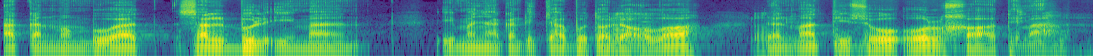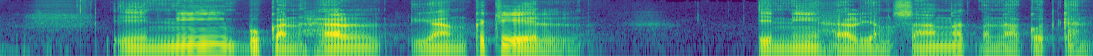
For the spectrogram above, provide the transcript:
akan membuat salbul iman. Imannya akan dicabut oleh Allah dan mati su'ul khatimah. Ini bukan hal yang kecil. Ini hal yang sangat menakutkan.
